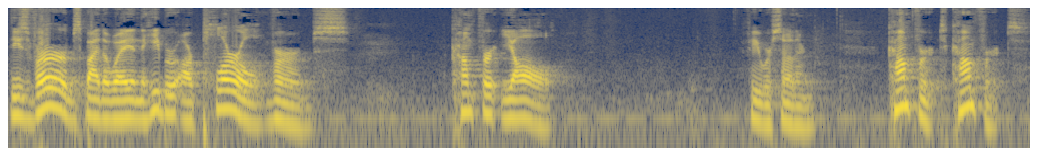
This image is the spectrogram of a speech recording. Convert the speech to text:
These verbs, by the way, in the Hebrew are plural verbs. Comfort y'all, if he were southern. Comfort, comfort.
